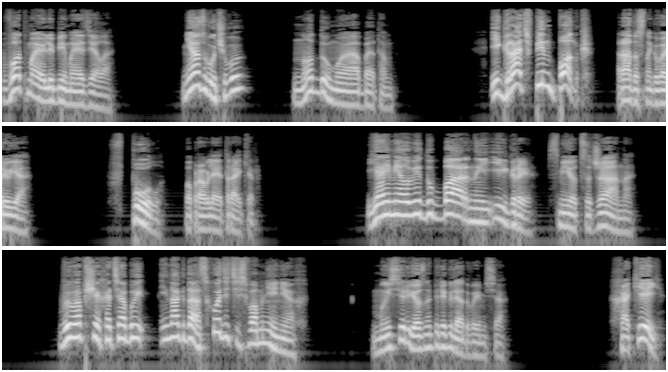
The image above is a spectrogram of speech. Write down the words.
Вот мое любимое дело. Не озвучиваю, но думаю об этом. «Играть в пинг-понг!» — радостно говорю я. «В пул», — поправляет Райкер. «Я имел в виду барные игры», — смеется Джоанна. «Вы вообще хотя бы иногда сходитесь во мнениях?» Мы серьезно переглядываемся. «Хоккей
